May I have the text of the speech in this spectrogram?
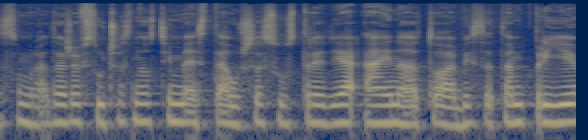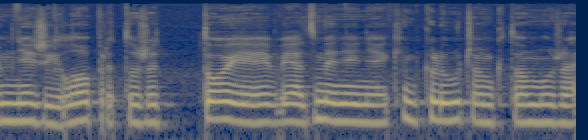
som rada, že v súčasnosti mesta už sa sústredia aj na to, aby sa tam príjemne žilo, pretože to je viac menej nejakým kľúčom k tomu, že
